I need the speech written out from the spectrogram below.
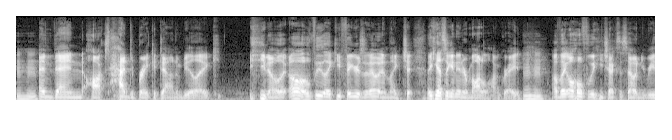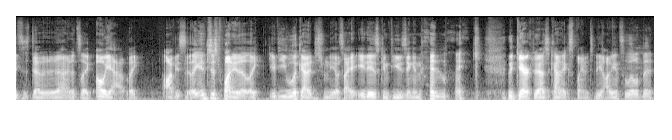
Mm-hmm. and then Hawks had to break it down and be like you know like oh hopefully like he figures it out and like ch- like he has like an inner monologue right Mm-hmm. of like oh hopefully he checks this out and he reads this da da da and it's like oh yeah like obviously like it's just funny that like if you look at it just from the outside it is confusing and then like the character has to kind of explain it to the audience a little bit.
